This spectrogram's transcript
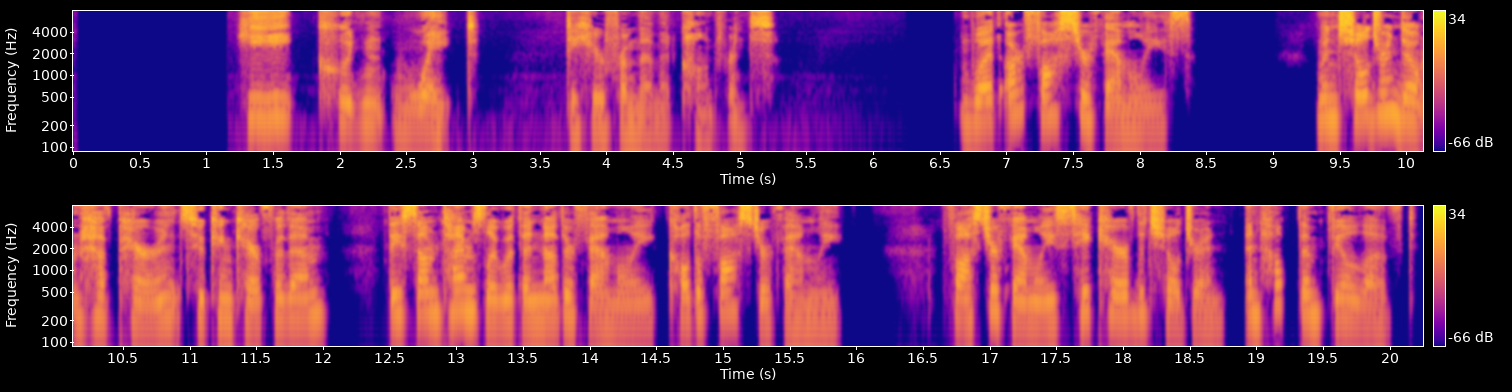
He couldn't wait to hear from them at conference. What are foster families? When children don't have parents who can care for them, they sometimes live with another family called a foster family. Foster families take care of the children and help them feel loved.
